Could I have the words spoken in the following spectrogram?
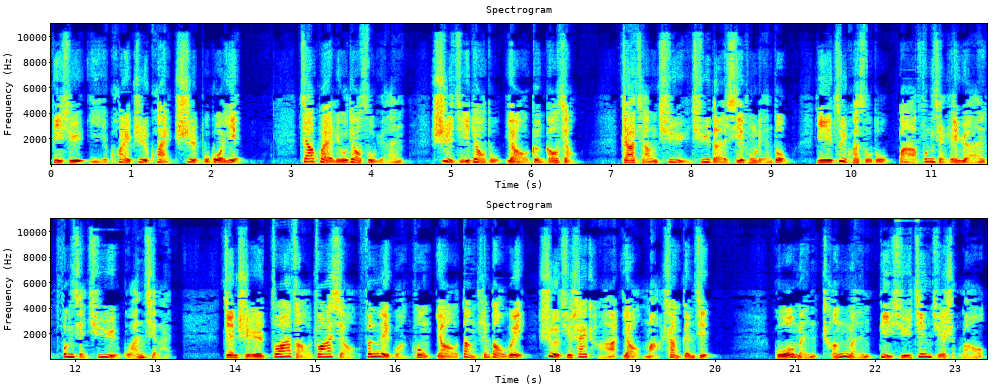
必须以快制快，事不过夜，加快流调溯源，市级调度要更高效，加强区与区的协同联动，以最快速度把风险人员、风险区域管起来。坚持抓早抓小，分类管控要当天到位，社区筛查要马上跟进。国门、城门必须坚决守牢，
